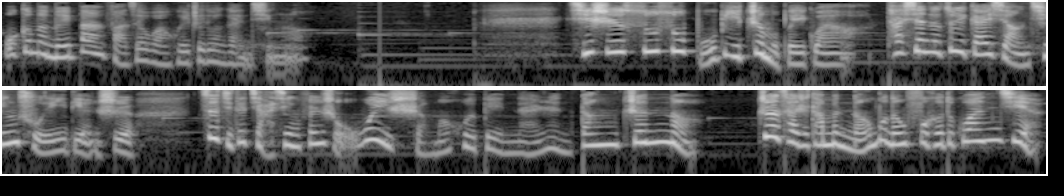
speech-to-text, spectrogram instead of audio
我根本没办法再挽回这段感情了。其实苏苏不必这么悲观啊，她现在最该想清楚的一点是，自己的假性分手为什么会被男人当真呢？这才是他们能不能复合的关键。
